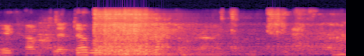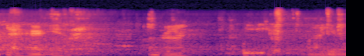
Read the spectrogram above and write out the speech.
Here comes the double. I'm not gonna hurt you. Don't run. Why you ran?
